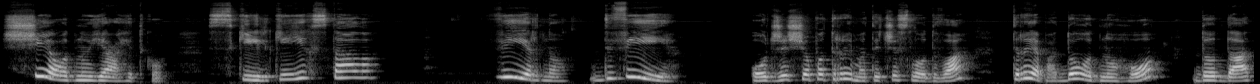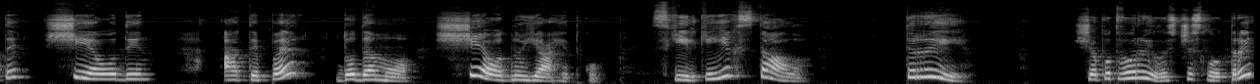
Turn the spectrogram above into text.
ще одну ягідку. Скільки їх стало? Вірно, дві. Отже, щоб отримати число 2, треба до одного додати ще один. А тепер додамо ще одну ягідку. Скільки їх стало? Три. Щоб утворилось число 3,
